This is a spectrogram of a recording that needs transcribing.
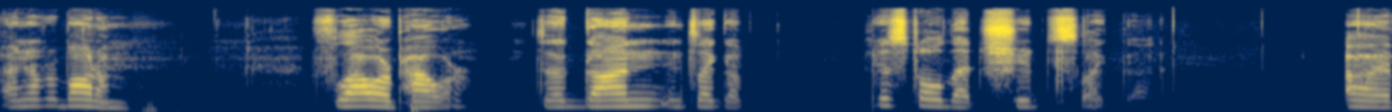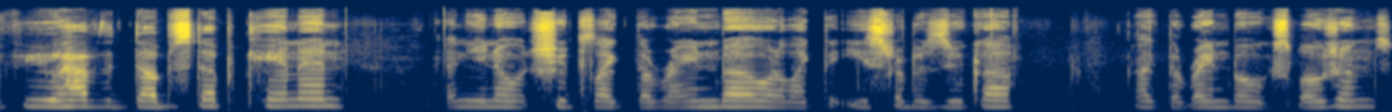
I never bought them. Flower Power. It's a gun, it's like a pistol that shoots like uh, if you have the dubstep cannon and you know it shoots like the rainbow or like the Easter bazooka, like the rainbow explosions,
